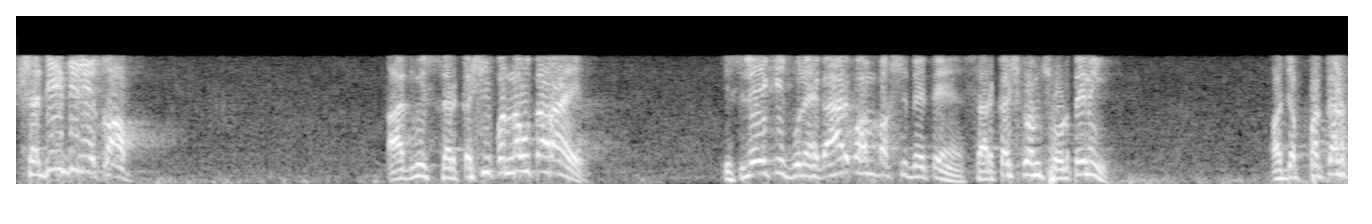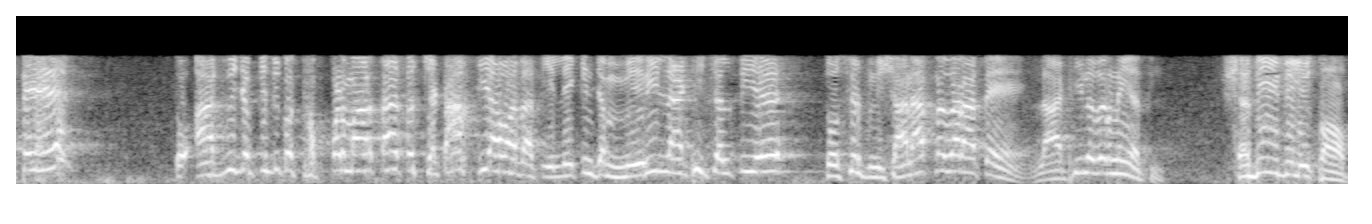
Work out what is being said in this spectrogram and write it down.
شدید القاب آدمی سرکشی پر نہ اتارا ہے۔ اس لیے کہ گنہگار کو ہم بخش دیتے ہیں، سرکش کو ہم چھوڑتے نہیں۔ اور جب پکڑتے ہیں تو آدمی جب کسی کو تھپڑ مارتا ہے تو چٹاک کی آواز آتی ہے، لیکن جب میری لاٹھی چلتی ہے تو صرف نشانات نظر آتے ہیں، لاٹھی نظر نہیں آتی۔ شدید القاب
